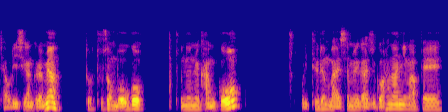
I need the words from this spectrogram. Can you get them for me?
자, 우리 이 시간 그러면 또 두 손 모으고 두 눈을 감고 우리 들은 말씀을 가지고 하나님 앞에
